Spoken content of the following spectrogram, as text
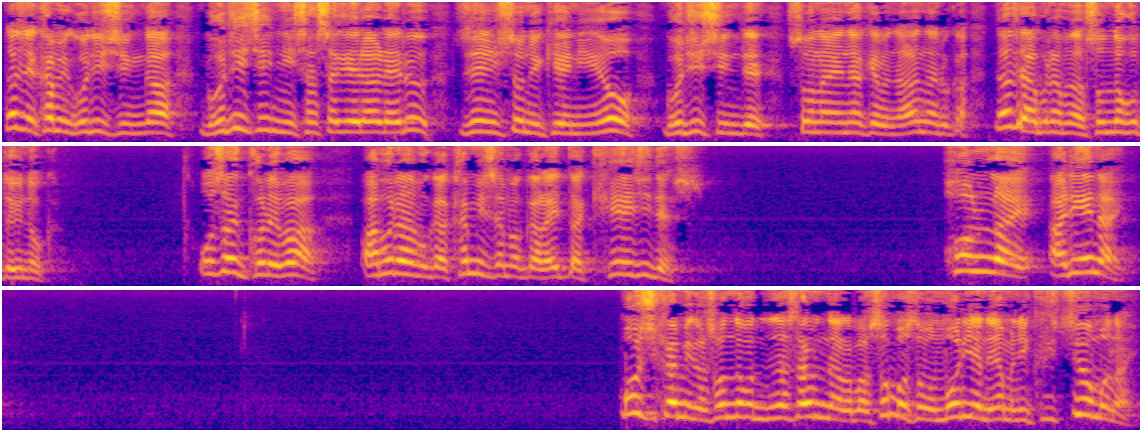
なぜ神ご自身がご自身に捧げられる全書の生贄をご自身で備えなければならないのか。なぜアブラハムはそんなことを言うのか。おそらくこれはアブラハムが神様から得た啓示です。本来ありえない。もし神がそんなことなさるならばそもそもモリアの山に行く必要もない。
